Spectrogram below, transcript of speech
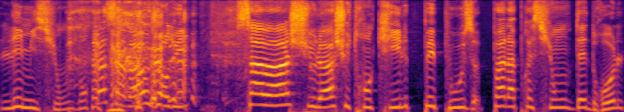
l'émission. Donc là, ça va aujourd'hui. Ça va, je suis là, je suis tranquille, pépouse, pas la pression d'être drôle.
